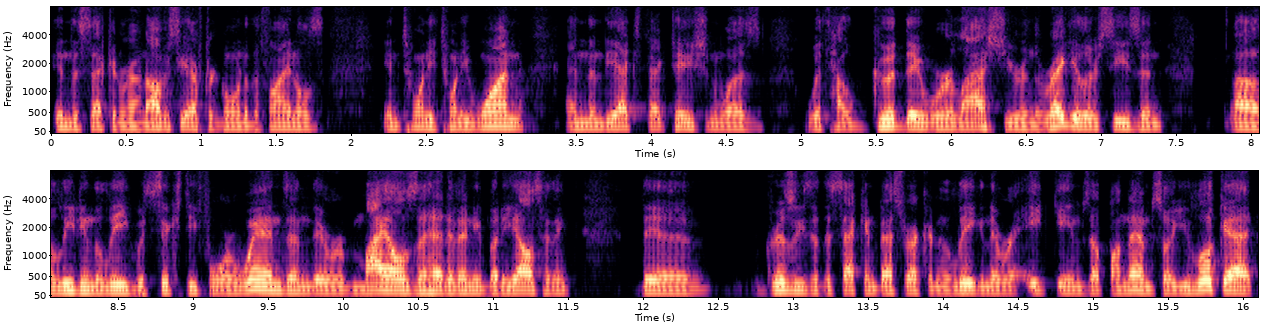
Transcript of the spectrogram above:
in the second round. Obviously, after going to the finals in 2021, and then the expectation was with how good they were last year in the regular season, uh, leading the league with 64 wins, and they were miles ahead of anybody else. I think the Grizzlies are the second best record in the league, and there were eight games up on them. So you look at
